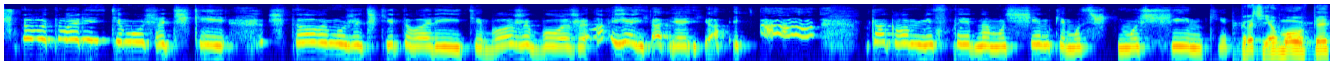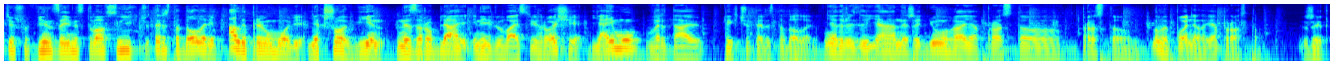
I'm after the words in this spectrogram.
Что вы творите, мужички? Что вы, мужички, творите? Боже, боже, ай-яй-яй-яй-яй. А! Как вам не стыдно, мужчинки, муж- мужчинки? Коротше, я вмовив Петю, щоб він заінвестував своїх 400 доларів, але при умові, якщо він не заробляє і не відбиває свої гроші, я йому вертаю тих 400 доларів. Ні, друзі, я не жаднюга, я просто. просто. Ну ви поняли, я просто. Жит.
